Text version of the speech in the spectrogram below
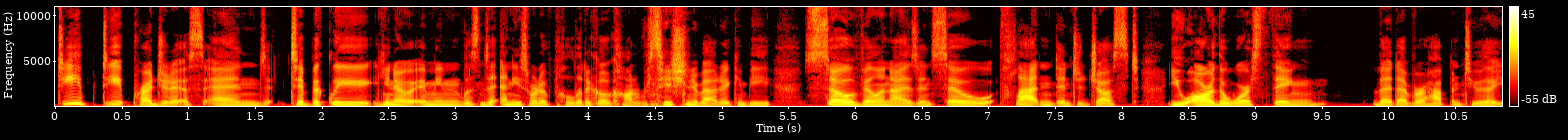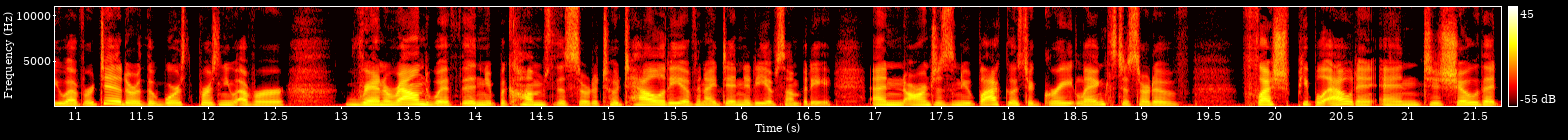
deep, deep prejudice. And typically, you know, I mean, listen to any sort of political conversation about it. It can be so villainized and so flattened into just you are the worst thing that ever happened to you that you ever did or the worst person you ever ran around with and it becomes this sort of totality of an identity of somebody. And orange is the new black goes to great lengths to sort of flesh people out and, and to show that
